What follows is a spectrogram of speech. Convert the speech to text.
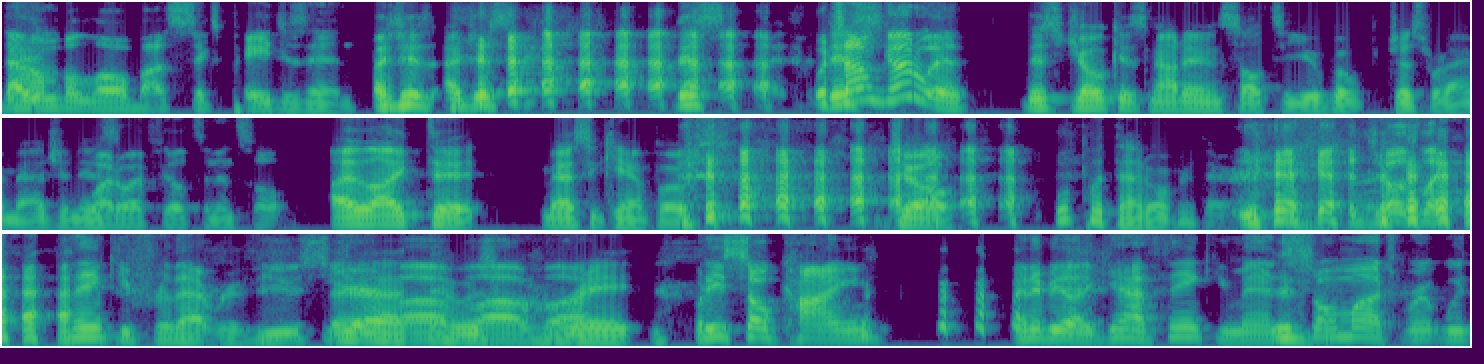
down below, about six pages in. I just I just this which this- I'm good with. this joke is not an insult to you, but just what I imagine is Why do I feel it's an insult? I liked it, Massey Campos. Joe. We'll put that over there. Yeah, yeah, Joe's like, Thank you for that review, sir. yeah, blah, that was blah, blah. great. But he's so kind. And he'd be like, Yeah, thank you, man, so much. We're, we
